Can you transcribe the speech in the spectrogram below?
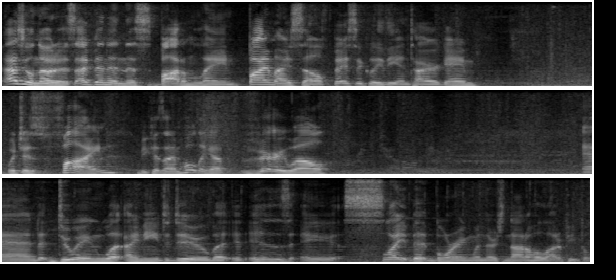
As you'll notice, I've been in this bottom lane by myself basically the entire game, which is fine because I'm holding up very well and doing what I need to do, but it is a slight bit boring when there's not a whole lot of people.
